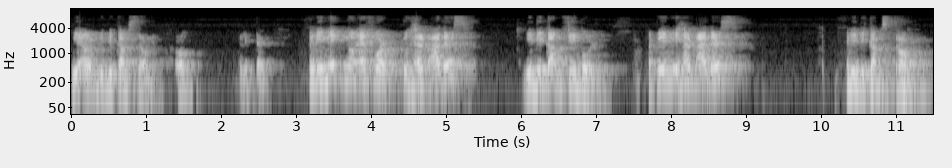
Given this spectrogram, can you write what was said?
we are we become strong. Oh, baliktad. When we make no effort to help others, we become feeble. But when we help others, then we become strong.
